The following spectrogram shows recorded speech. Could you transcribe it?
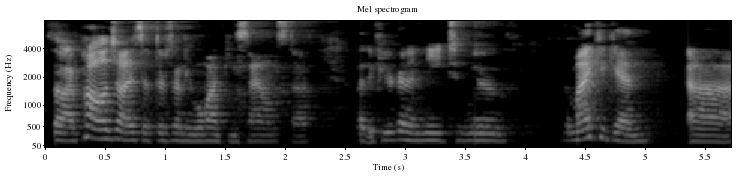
So I apologize if there's any wonky sound stuff, but if you're going to need to move the mic again, uh,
